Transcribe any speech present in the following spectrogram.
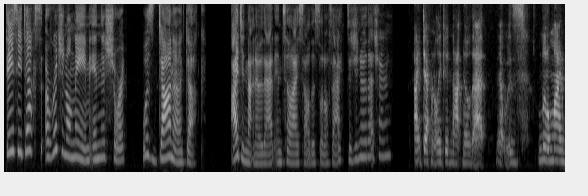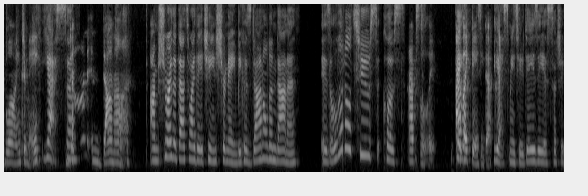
Daisy Duck's original name in this short was Donna Duck. I did not know that until I saw this little fact. Did you know that, Sharon? I definitely did not know that. That was a little mind blowing to me. Yes. So Don and Donna. I'm sure that that's why they changed her name because Donald and Donna is a little too close. Absolutely. I like Daisy Duck. Yes, me too. Daisy is such a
